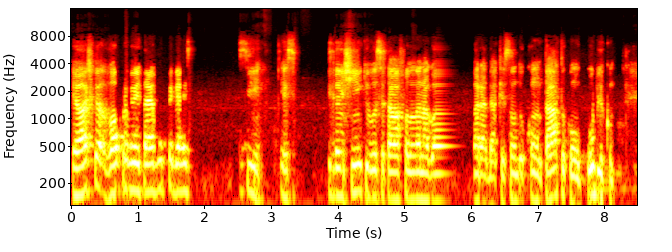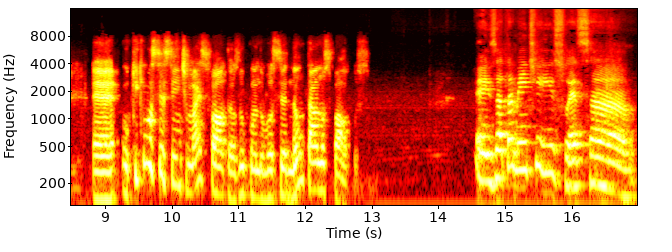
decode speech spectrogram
Eu acho que eu vou aproveitar e vou pegar esse, esse ganchinho que você estava falando agora da questão do contato com o público. É, o que, que você sente mais falta, Azul, quando você não está nos palcos? É exatamente isso, essa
